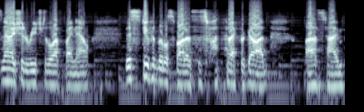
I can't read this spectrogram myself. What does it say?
So now I should reached to the left by now. This stupid little spot is the spot that I forgot last time.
